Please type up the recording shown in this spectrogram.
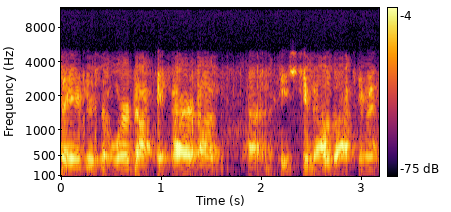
saved as a Word document or uh, uh, HTML document?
